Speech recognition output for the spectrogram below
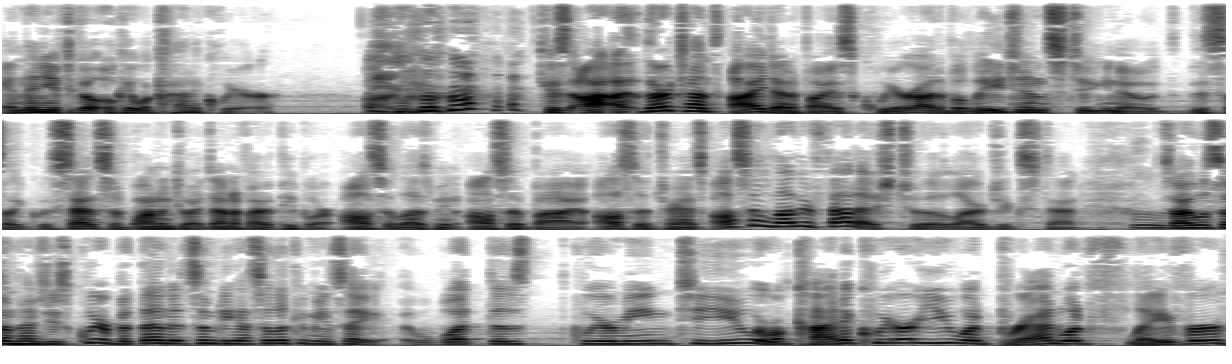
and then you have to go, okay, what kind of queer? Oh, because I, I, there are times I identify as queer out of allegiance to you know this like sense of wanting to identify with people who are also lesbian, also bi, also trans, also leather fetish to a large extent. So I will sometimes use queer, but then somebody has to look at me and say, "What does queer mean to you? Or what kind of queer are you? What brand? What flavor?"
